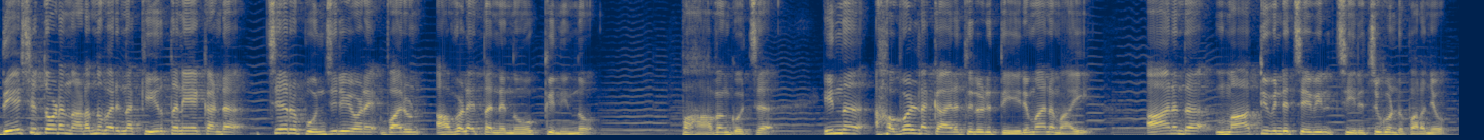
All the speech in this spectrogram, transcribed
ദേഷ്യത്തോടെ നടന്നു വരുന്ന കീർത്തനയെ കണ്ട് ചെറു പുഞ്ചിരിയോടെ വരുൺ അവളെ തന്നെ നോക്കി നിന്നു. പാവം കൊച്ച്. ഇന്ന് അവളുടെ കാര്യത്തിലൊരു തീരുമാനമായി. ആനന്ദ് മാത്യുവിന്റെ ചെവിയിൽ ചിരിച്ചുകൊണ്ട് പറഞ്ഞു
